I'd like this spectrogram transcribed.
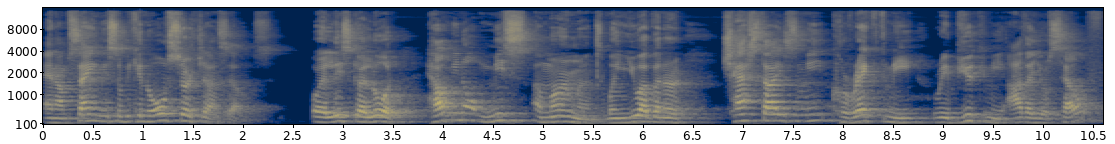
And I'm saying this so we can all search ourselves. Or at least go, Lord, help me not miss a moment when you are going to chastise me, correct me, rebuke me, either yourself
